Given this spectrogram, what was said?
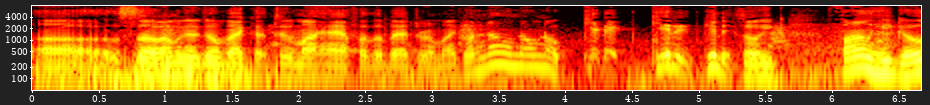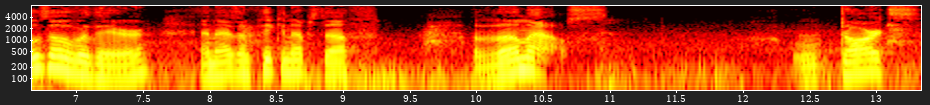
Uh, so I'm gonna go back up to my half of the bedroom. I go, no, no, no, get it, get it, get it. So he finally he goes over there, and as I'm picking up stuff, the mouse darts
